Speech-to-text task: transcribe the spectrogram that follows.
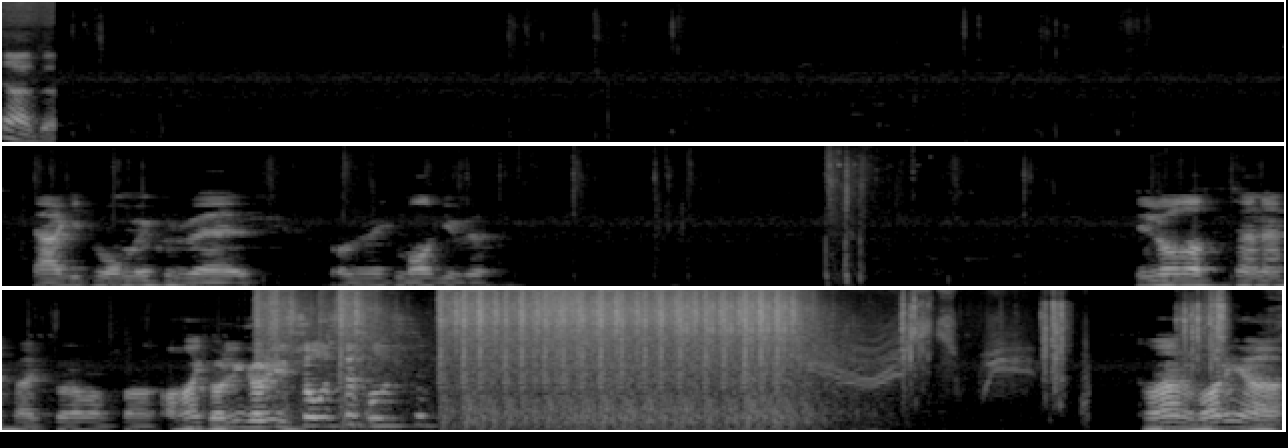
Nerede? Ya git bombayı kur be. O demek mal gibi. Reload at bir tane. Belki vuramam falan. Aha gördün gördün. Sol üstte sol üstte. Taner var ya.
